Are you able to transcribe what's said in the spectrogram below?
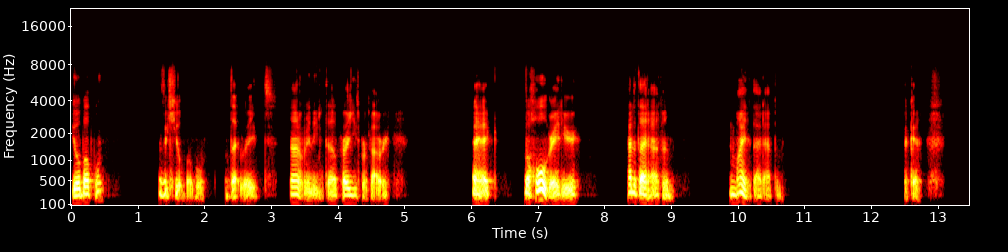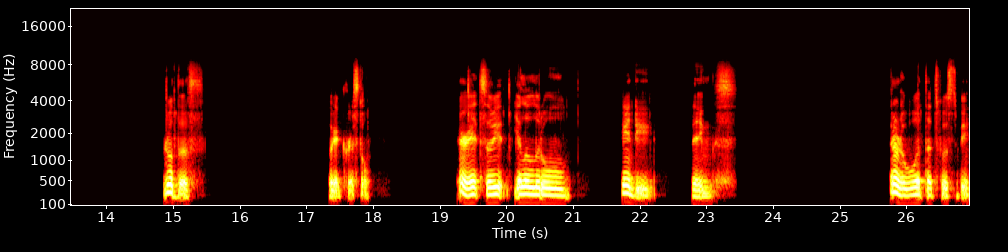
heal bubble? That's a heal bubble. At that rate. I don't really need that. I'll probably use more power. The heck? The hole right here. How did that happen? Why did that happen? Okay. What about this? Look at crystal. Alright, so yellow little candy things. I don't know what that's supposed to be.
